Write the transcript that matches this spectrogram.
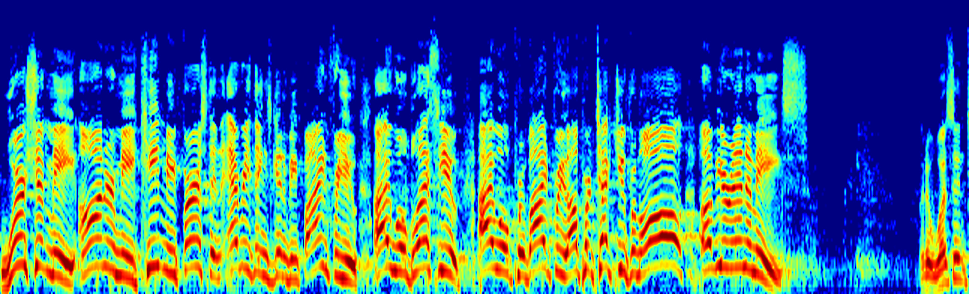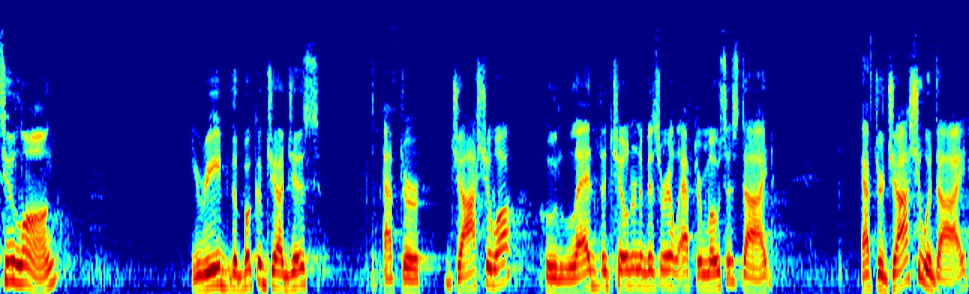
Worship me, honor me, keep me first, and everything's going to be fine for you. I will bless you, I will provide for you, I'll protect you from all of your enemies. But it wasn't too long. You read the book of Judges after Joshua who led the children of Israel after Moses died, after Joshua died,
